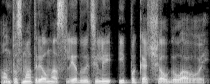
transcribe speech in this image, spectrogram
Он посмотрел на следователей и покачал головой.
